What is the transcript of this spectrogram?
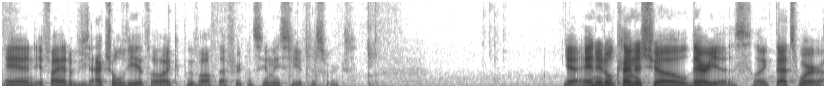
And if I had an actual VFO, I could move off that frequency. Let me see if this works. Yeah, and it'll kind of show there he is. Like that's where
